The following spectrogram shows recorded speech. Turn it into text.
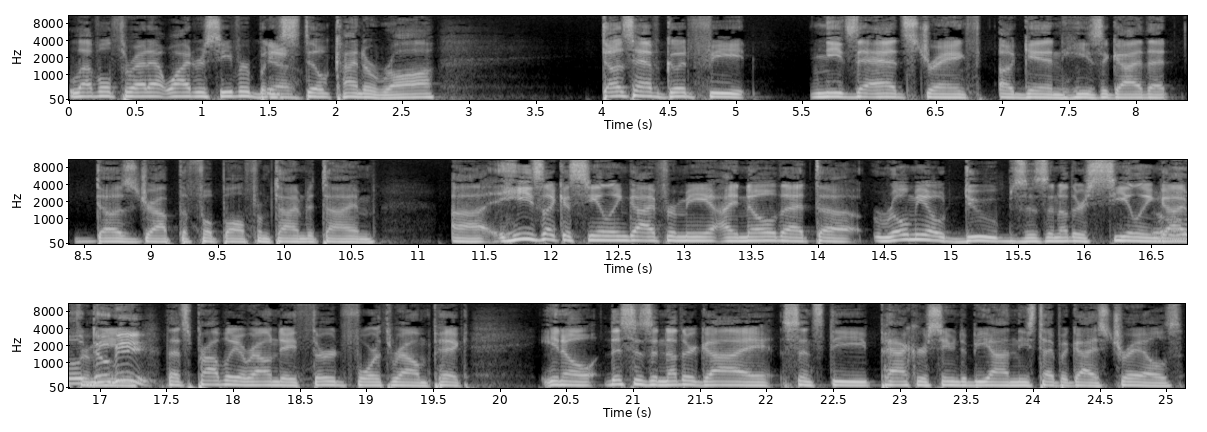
level threat at wide receiver, but Yeah. he's still kind of raw. Does have good feet, needs to add strength. Again, he's a guy that does drop the football from time to time. Uh, he's like a ceiling guy for me. I know that uh, Romeo Doubs is another ceiling guy Oh, for me. That's probably around a third, fourth round pick. You know, this is another guy since the Packers seem to be on these type of guys' trails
